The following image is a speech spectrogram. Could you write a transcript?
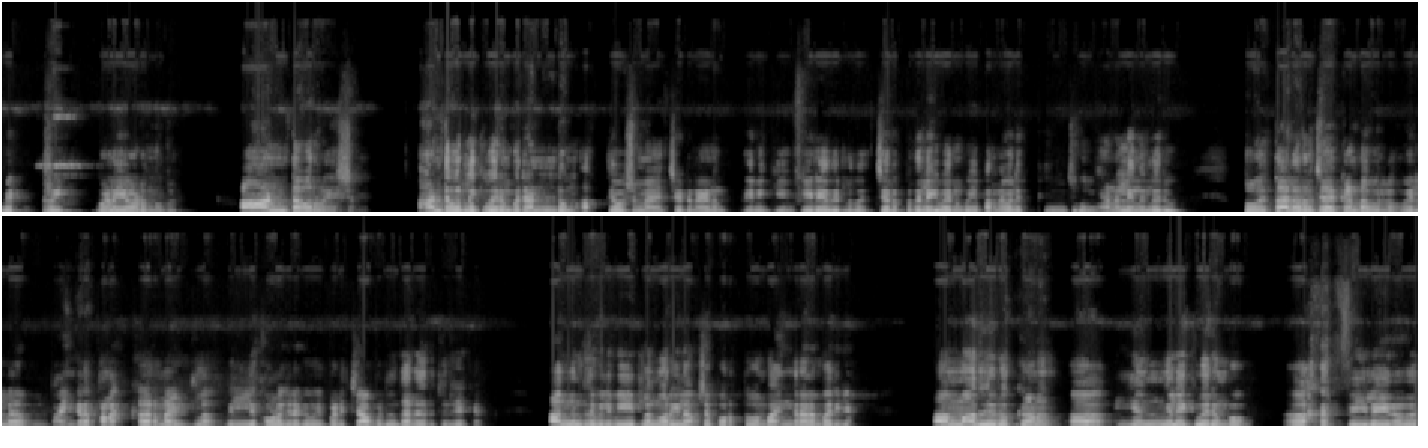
വെട്രി വിളയാടുന്നത്. ആണ്ടവർ വേഷം. ആണ്ടവറിലേക്ക് വരുമ്പോൾ രണ്ടും അത്യാവശ്യം മാച്ച് ആയിട്ടാണ് എനിക്ക് ഫീൽ ചെയ്തിട്ടുള്ളത്. ചെറുപ്പത്തിലേക്ക് വരുമ്പോൾ ഈ പറഞ്ഞ പോലെ പിഞ്ചു കുഞ്ഞാണല്ലേ എന്നുള്ളൊരു തോന്നി തലറിച്ച് ഒക്കെ ഉണ്ടാവുമല്ലോ. വല്ല ഭയങ്കര പണക്കാരനായിട്ടുള്ള വലിയ കോളേജിലൊക്കെ പോയി പഠിച്ച് അവിടുന്ന് തലറിച്ച് ചേക്കാൻ അങ്ങനത്തെ ഫീൽ വീട്ടിലൊന്നും അറിയില്ല. പക്ഷെ പുറത്ത് പോകാൻ ഭയങ്കര അലമ്പായിരിക്കും അമ്മാതിരി ലുക്കാണ് യങ്ങിലേക്ക് വരുമ്പോ ഫീൽ ചെയ്യുന്നത്.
